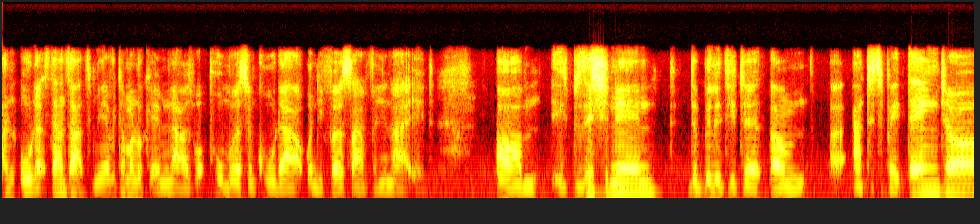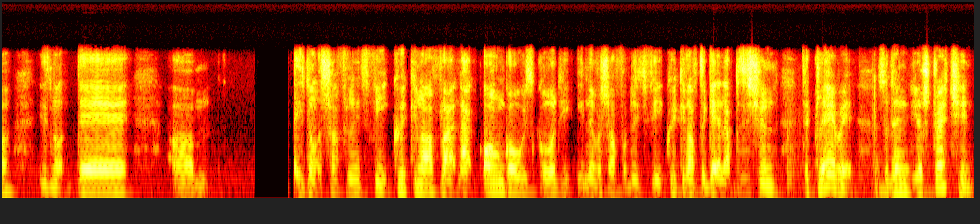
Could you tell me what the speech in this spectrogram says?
and all that stands out to me every time I look at him now is what Paul Merson called out when he first signed for United. Um, his positioning, the ability to um, uh, anticipate danger, he's not there. Um, he's not shuffling his feet quick enough. Like that on goal he scored, he, he, never shuffled his feet quick enough to get in that position to clear it. So then you're stretching.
